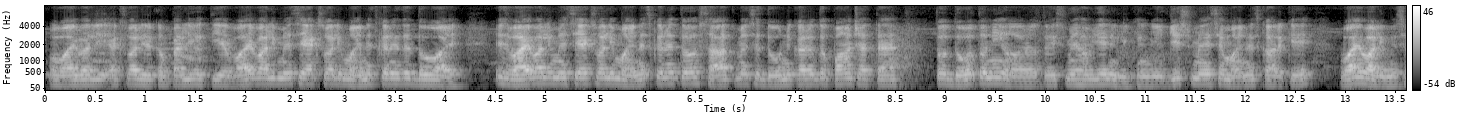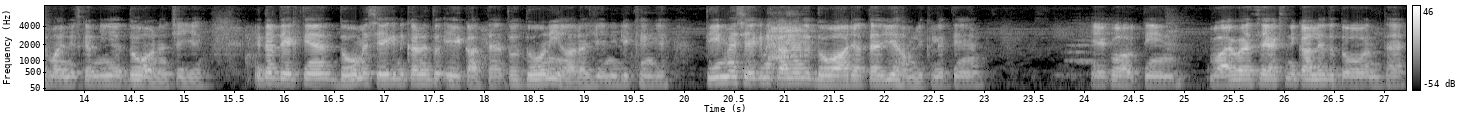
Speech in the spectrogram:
और वाई वाली, एक्स वाली रकम पहली होती है। वाई वाली में से एक्स वाली माइनस करें तो दो आए। इस वाई वाली में से एक्स वाली माइनस करें तो सात में से दो निकालें तो पाँच आता है। तो दो तो नहीं आ रहा तो इसमें हम ये नहीं लिखेंगे, जिसमें से माइनस करके वाई वाली में से माइनस करनी है, दो आना चाहिए। इधर देखते हैं, दो में से एक निकालें तो एक आता है तो दो नहीं आ रहा, ये नहीं लिखेंगे। तीन में से एक निकालें तो दो आ जाता है, ये हम लिख लेते हैं। एक और तीन वाई वाई से एक्स निकालें तो दो बनता है।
